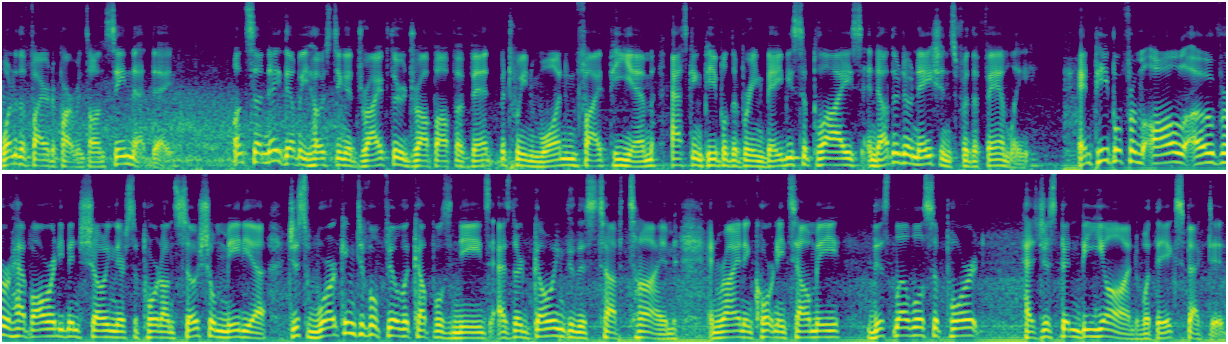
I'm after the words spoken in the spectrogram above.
one of the fire departments on scene that day. On Sunday, they'll be hosting a drive-through drop-off event between 1 and 5 p.m., asking people to bring baby supplies and other donations for the family. And people from all over have already been showing their support on social media, just working to fulfill the couple's needs as they're going through this tough time. And Ryan and Courtney tell me this level of support has just been beyond what they expected.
